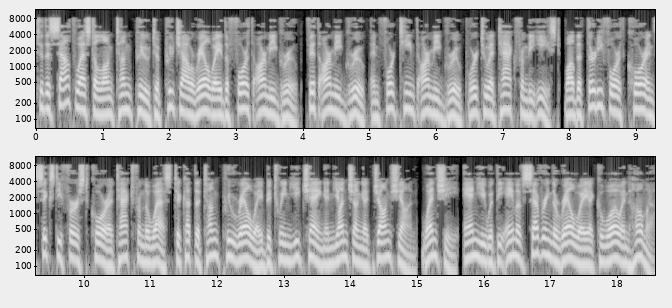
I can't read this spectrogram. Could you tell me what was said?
To the southwest along Tung-Pu to Puchao Railway the 4th Army Group, 5th Army Group and 14th Army Group were to attack from the east, while the 34th Corps and 61st Corps attacked from the west to cut the Tung-Pu Railway between Yicheng and Yuncheng at Zhongxian, Wenxi, Anyi with the aim of severing the railway at Kuo and Homa,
